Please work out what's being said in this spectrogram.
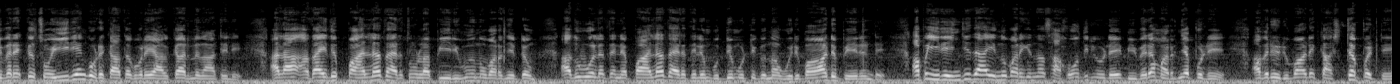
ഇവരൊക്കെ സ്വൈര്യം കൊടുക്കാത്ത കുറേ ആൾക്കാരുണ്ട് നാട്ടിൽ അല്ല അതായത് പലതരത്തിലുള്ള പിരിവ് എന്ന് പറഞ്ഞിട്ടും അതുപോലെ തന്നെ പലതരത്തിലും ബുദ്ധിമുട്ടിക്കുന്ന ഒരുപാട് പേരുണ്ട്. അപ്പോൾ ഈ രഞ്ജിത എന്ന് പറയുന്ന സഹോദരിയുടെ വിവരം അറിഞ്ഞപ്പോഴേ അവരൊരുപാട് കഷ്ടപ്പെട്ട്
